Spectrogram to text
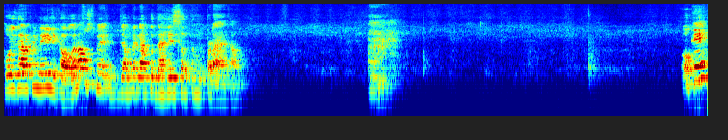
फौजदार आपने नहीं लिखा होगा ना उसमें जब मैंने आपको दहली सल्तन पढ़ाया था। Okay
